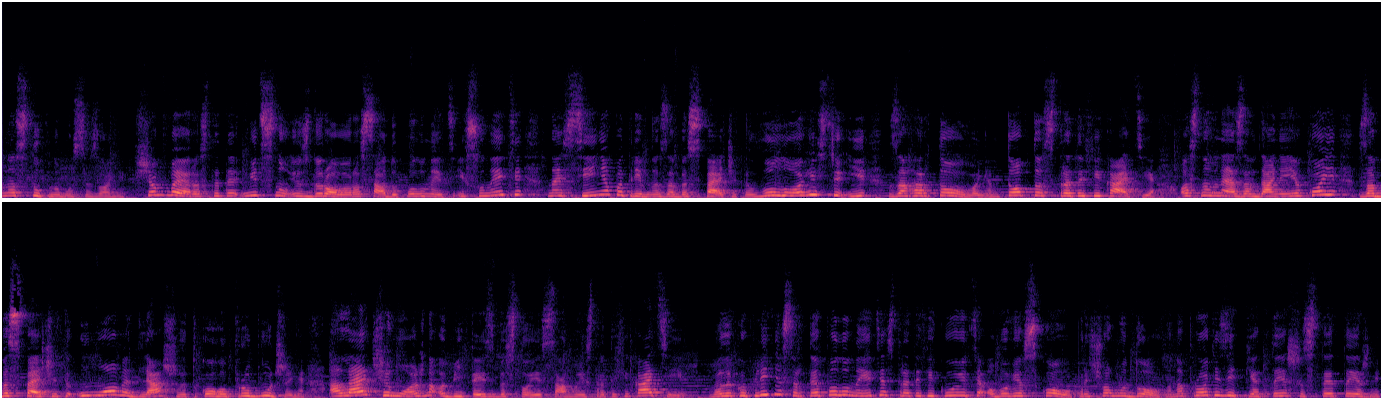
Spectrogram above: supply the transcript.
в наступному сезоні. Щоб виростити міцну і здорову розсаду полуниці і суниці, насіння потрібно забезпечити вологістю і загартовуванням, тобто стратифікація, основне завдання якої забезпечити умови для швидкого пробудження. Але чи можна обійтись без тої самої стратифікації? Великоплідні сорти полуниці стратифікуються обов'язково, причому довго, на протязі 5-6 тижнів.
